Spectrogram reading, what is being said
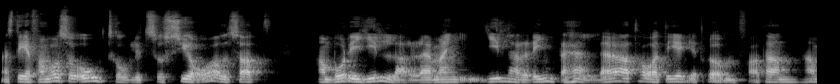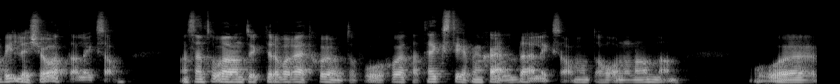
Men Stefan var så otroligt social så att han både gillade det men gillade det inte heller att ha ett eget rum för att han, han ville köta liksom. Men sen tror jag han tyckte det var rätt skönt att få sköta text-tvn själv där liksom och inte ha någon annan. Och, eh,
